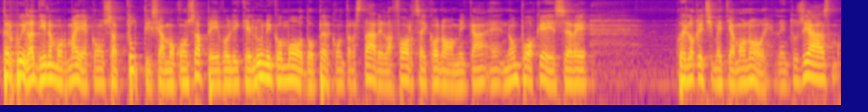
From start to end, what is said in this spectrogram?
per cui la Dinamo ormai è consapevole, tutti siamo consapevoli che l'unico modo per contrastare la forza economica eh, non può che essere quello che ci mettiamo noi, l'entusiasmo,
